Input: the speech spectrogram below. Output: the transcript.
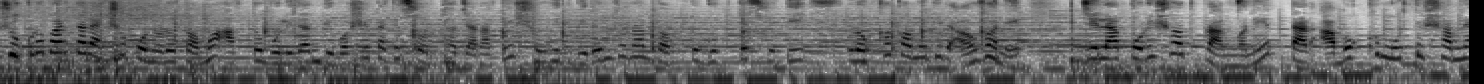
শুক্রবার তার একশো পনেরোতম আত্মবলিদান দিবসে তাকে শ্রদ্ধা জানাতে শহীদ বীরেন্দ্রনাথ দত্তগুপ্ত স্মৃতি রক্ষা কমিটির আহ্বানে জেলা পরিষদ প্রাঙ্গণে তার আবক্ষ মূর্তির সামনে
